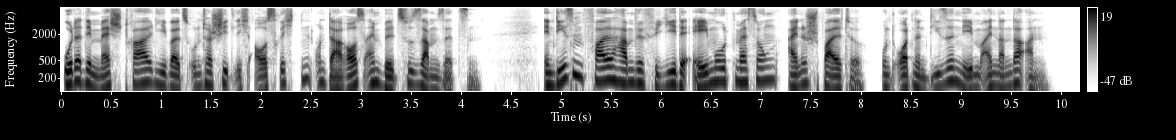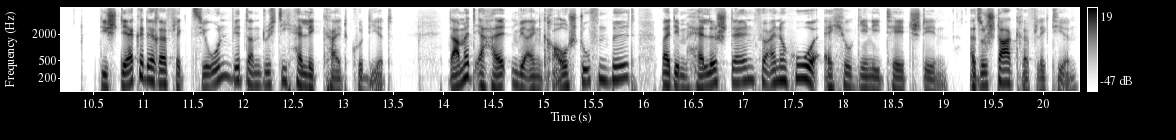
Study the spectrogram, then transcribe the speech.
oder den Meshstrahl jeweils unterschiedlich ausrichten und daraus ein Bild zusammensetzen. In diesem Fall haben wir für jede A-Mode-Messung eine Spalte und ordnen diese nebeneinander an. Die Stärke der Reflexion wird dann durch die Helligkeit kodiert. Damit erhalten wir ein Graustufenbild, bei dem helle Stellen für eine hohe Echogenität stehen, also stark reflektieren,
